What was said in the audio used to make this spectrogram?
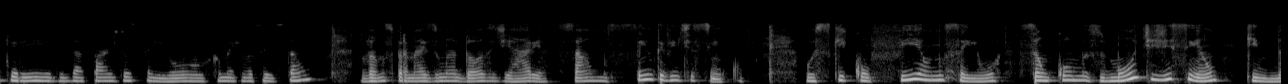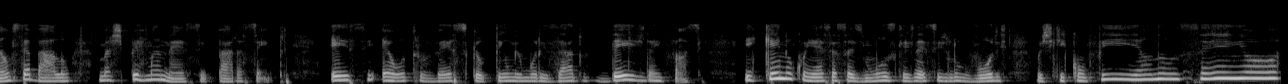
queridos, a paz do Senhor, como é que vocês estão? Vamos para mais uma dose diária, Salmo 125. Os que confiam no Senhor são como os montes de Sião, que não se abalam, mas permanecem para sempre. Esse é outro verso que eu tenho memorizado desde a infância. E quem não conhece essas músicas, né, esses louvores, os que confiam no Senhor,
